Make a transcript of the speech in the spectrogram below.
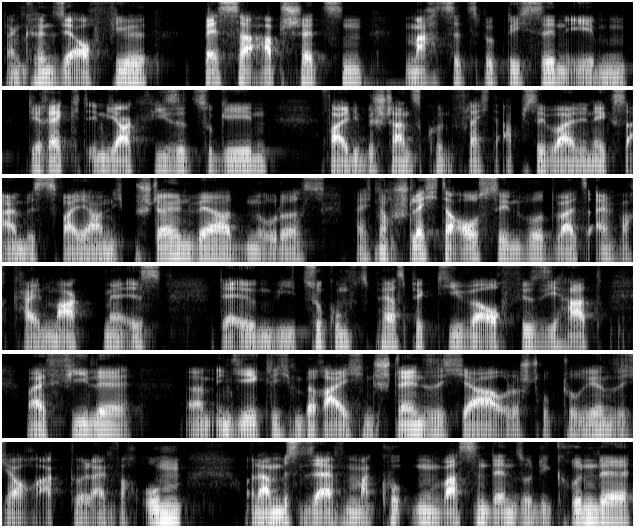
Dann können Sie auch viel besser abschätzen, macht es jetzt wirklich Sinn, eben direkt in die Akquise zu gehen, weil die Bestandskunden vielleicht absehbar in den nächsten ein bis zwei Jahren nicht bestellen werden oder es vielleicht noch schlechter aussehen wird, weil es einfach kein Markt mehr ist, der irgendwie Zukunftsperspektive auch für sie hat, weil viele ähm, in jeglichen Bereichen stellen sich ja oder strukturieren sich ja auch aktuell einfach um. Und da müssen sie einfach mal gucken, was sind denn so die Gründe,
